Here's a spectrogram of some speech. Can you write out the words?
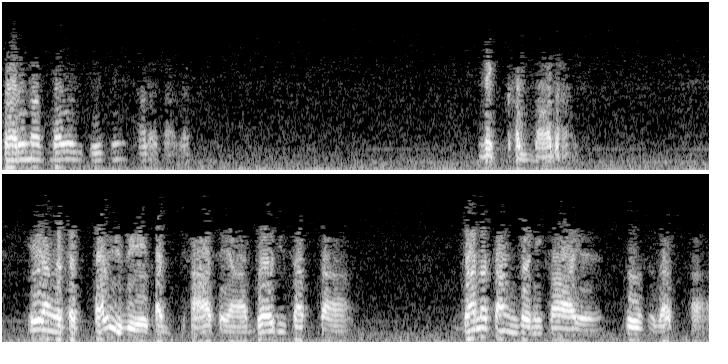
කරුණක් බව විශේෂයෙන් සලකා ගන්න. නෙක්ඛම්මාදා ඊළඟට පරිවේකඥාතය බෝධිසත්තා ජනසංගනිකාය දෝසදත්තා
